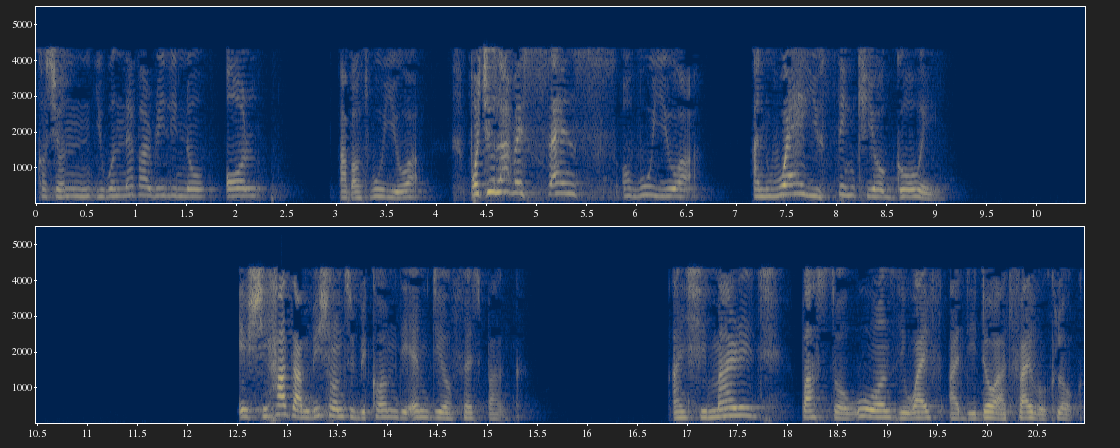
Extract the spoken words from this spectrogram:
because you will never really know all about who you are. But you'll have a sense of who you are and where you think you're going. If she has ambition to become the MD of First Bank, and she married pastor who wants the wife at the door at five o'clock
